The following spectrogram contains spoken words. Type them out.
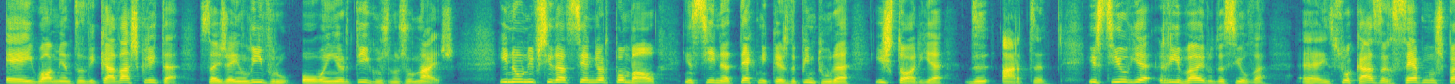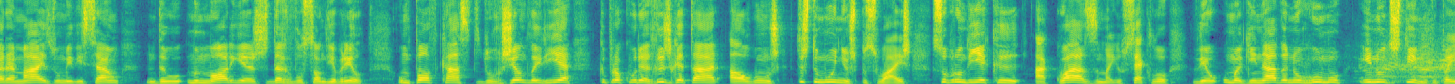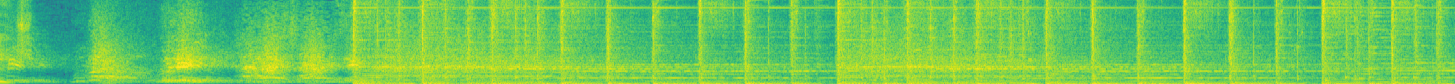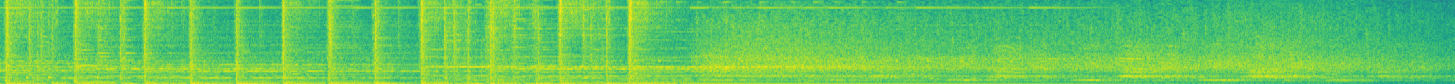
É igualmente dedicada à escrita, seja em livro ou em artigos nos jornais. E na Universidade Sénior de Pombal ensina técnicas de pintura e história de arte. Ercília Ribeiro da Silva em sua casa, recebe-nos para mais uma edição do Memórias da Revolução de Abril, um podcast do Região de Leiria que procura resgatar alguns testemunhos pessoais sobre um dia que, há quase meio século, deu uma guinada no rumo e no destino do país.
